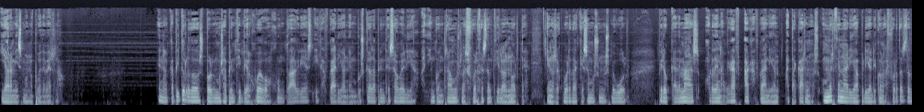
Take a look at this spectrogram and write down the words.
y ahora mismo no puede verla. En el capítulo 2 volvemos al principio del juego, junto a Agries y Gafgarion en busca de la princesa Obelia. Allí encontramos las fuerzas del cielo al norte, que nos recuerda que somos unos Beowulf, pero que además ordena a Gafgarion atacarnos, un mercenario a priori con las fuerzas del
